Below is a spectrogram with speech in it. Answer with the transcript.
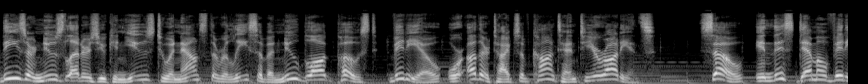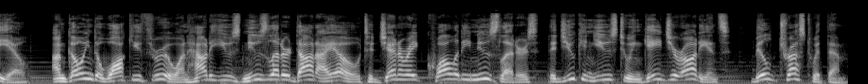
These are newsletters you can use to announce the release of a new blog post, video, or other types of content to your audience. So, in this demo video, I'm going to walk you through on how to use Newzletter.io to generate quality newsletters that you can use to engage your audience, build trust with them,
